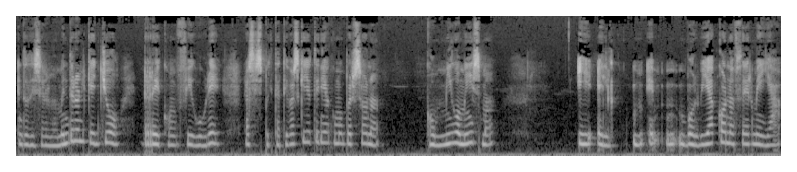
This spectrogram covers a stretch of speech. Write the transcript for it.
Entonces, en el momento en el que yo reconfiguré las expectativas que yo tenía como persona conmigo misma, y el, mm, mm, volví a conocerme y a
